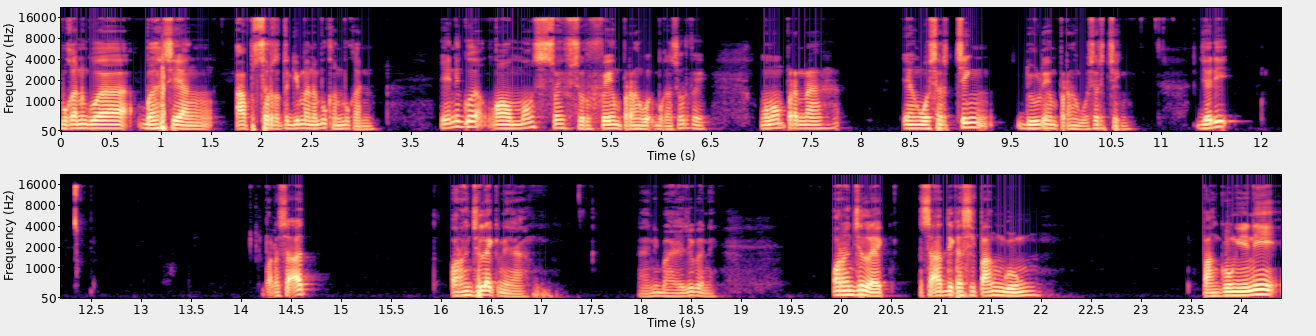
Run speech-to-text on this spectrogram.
bukan gua bahas yang absurd atau gimana bukan bukan. Ya ini gua ngomong sesuai survei yang pernah gua bukan survei. Ngomong pernah yang gue searching dulu yang pernah gue searching. Jadi pada saat orang jelek nih ya. Nah ini bahaya juga nih. Orang jelek saat dikasih panggung panggung ini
